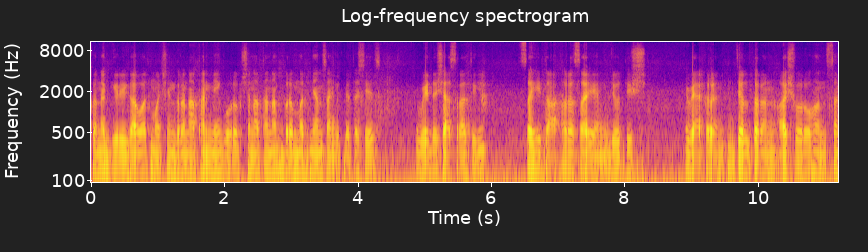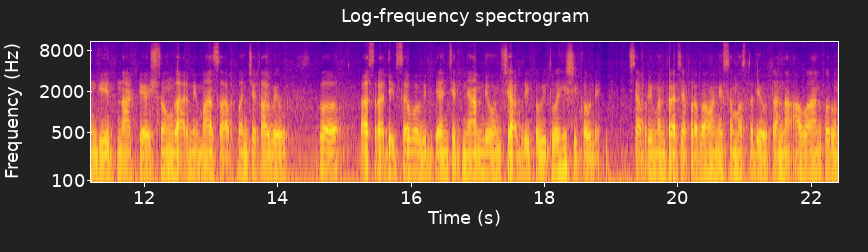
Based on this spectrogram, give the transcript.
कनकगिरी गावात मच्छिंद्रनाथांनी गोरक्षनाथांना ब्रह्मज्ञान सांगितले. तसेच वेदशास्त्रातील संहिता रसायन ज्योतिष व्याकरण जलतरण अश्वरोहण संगीत नाट्य शृंगार मीमांसा पंचकाव्य व अस्राधिक सर्व विद्यांचे ज्ञान देऊन शाबरी कवित्वही शिकवले. शाबरी मंत्राच्या प्रभावाने समस्त देवतांना आवाहन करून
